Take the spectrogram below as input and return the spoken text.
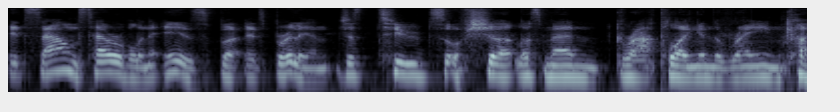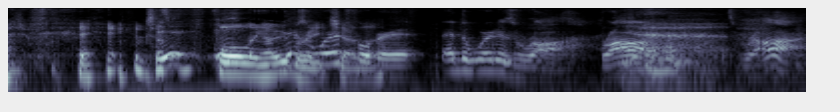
it sounds terrible and it is, but it's brilliant. Just two sort of shirtless men grappling in the rain kind of thing, just It- it- falling over there's a each other. And the word is raw. Raw. It's raw.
